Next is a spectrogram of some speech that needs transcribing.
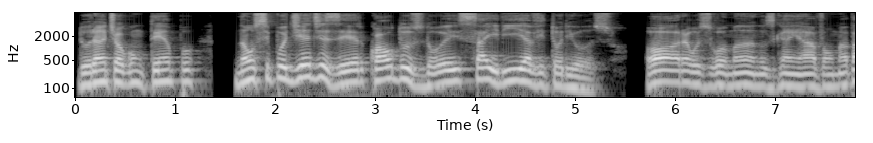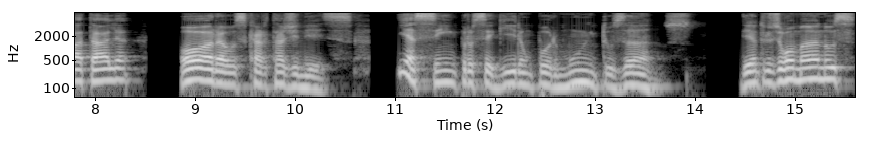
Durante algum tempo, não se podia dizer qual dos dois sairia vitorioso. Ora os romanos ganhavam uma batalha, ora os cartagineses, e assim prosseguiram por muitos anos. Dentre os romanos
